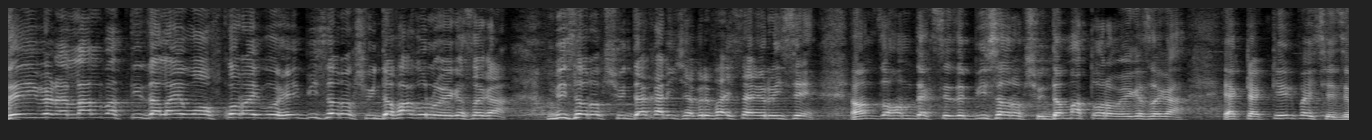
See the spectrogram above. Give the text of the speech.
যেই বেড়া লাল বাতি জ্বালাই অফ করাইবো, সেই বিচারক সুবিধা পাগল হয়ে গেছে গা। বিচারক সুবিধা কারি সাহেবের পয়সায় রয়েছে এখন যখন দেখছে যে বিচারক সুবিধা মাতোয়ারা হয়ে গেছে গা, একটা টের পাইছে যে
